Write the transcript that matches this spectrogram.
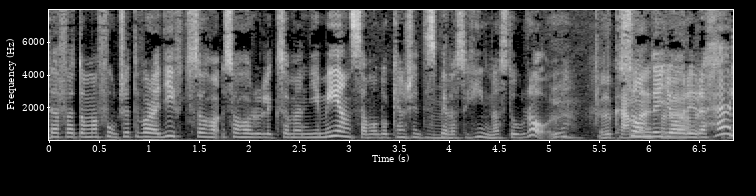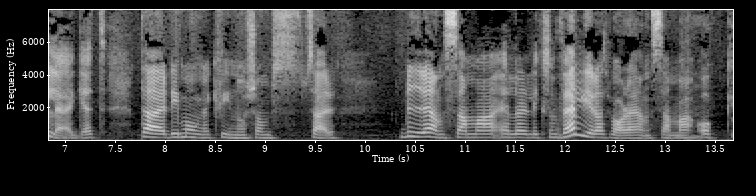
Därför att om man fortsätter vara gift så, har- så har du liksom en gemensam och då kanske inte spelar så himla stor roll. Kan Som det gör i över. det här läget. Där det är många kvinnor som så här, blir ensamma eller liksom väljer att vara ensamma och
